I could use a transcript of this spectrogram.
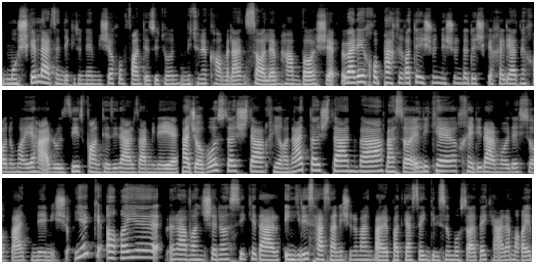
مشکل در زندگیتون نمیشه خب فانتزیتون می‌تونه کاملا سالم هم باشه. ولی خب تحقیقات ایشون نشون دادش که خیلی از این خانم های هر روزی فانتزی در زمینه تجاوز داشتن خیانت داشتن و مسائلی که خیلی در موردش صحبت نمیشه یک آقای روانشناسی که در انگلیس هستن ایشون من برای پادکست انگلیسی مصاحبه کردم. آقای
